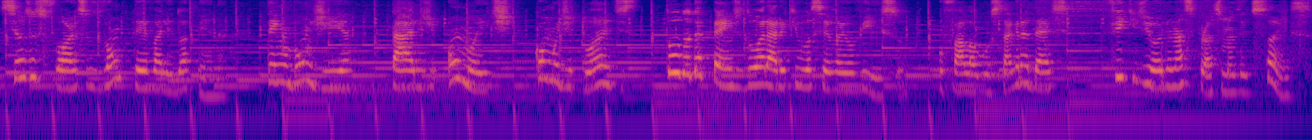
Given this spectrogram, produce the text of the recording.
seus esforços vão ter valido a pena. Tenha um bom dia, tarde ou noite. Como dito antes, tudo depende do horário que você vai ouvir isso. O Fala Augusto agradece. Fique de olho nas próximas edições.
